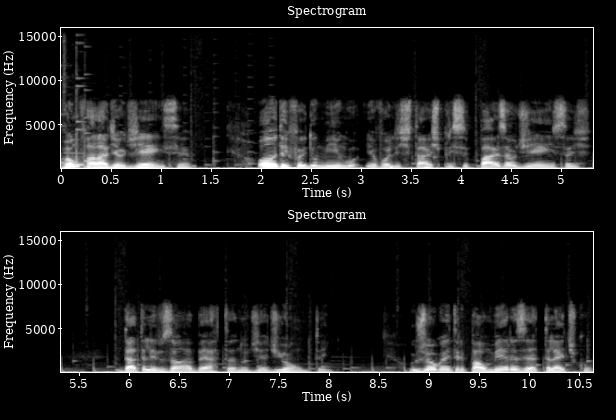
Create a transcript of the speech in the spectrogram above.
Vamos falar de audiência? Ontem foi domingo e eu vou listar as principais audiências da televisão aberta no dia de ontem. O jogo entre Palmeiras e Atlético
